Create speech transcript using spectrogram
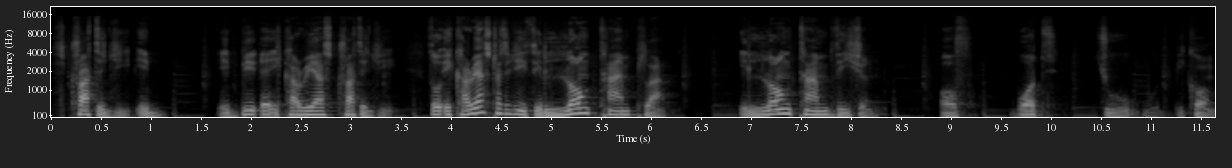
strategy, a, a, a career strategy. So a career strategy is a long time plan, a long-term vision of what you would become.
